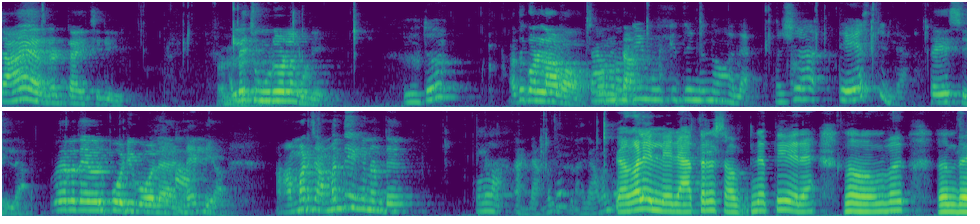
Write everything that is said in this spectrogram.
ചായ ഇരട്ട ഇച്ചിരി. അല്ലെ ചൂടുവെള്ളം കൂടി. ഇത് അത് കൊള്ളാവോ? തിന്നുന്ന പോലെ. പക്ഷെ ടേസ്റ്റ് ഇല്ല. ടേസ്റ്റ് ഇല്ല. വെറുതെ ഒരു പൊടി പോലെ തന്നെ അല്ലയോ അമ്മടെ ചമ്മന്തി എങ്ങനെയുണ്ട് ഞങ്ങളല്ലേ രാത്രി സ്വപ്നത്തിൽ വരെ നോമ്പ് എന്താ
